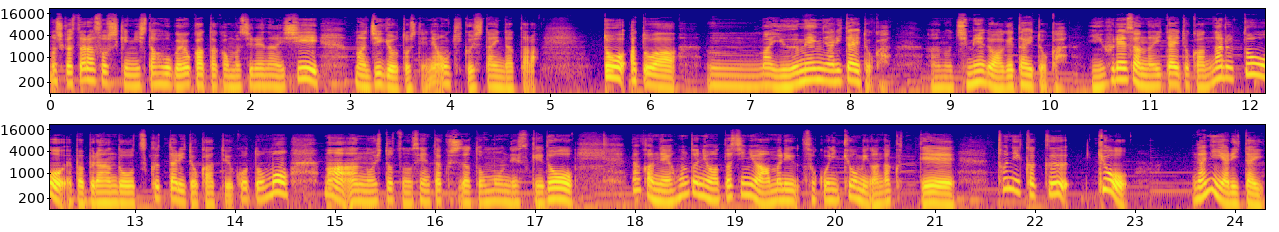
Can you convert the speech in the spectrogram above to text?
もしかしたら組織にした方が良かったかもしれないしまあ事業としてね大きくしたいんだったら。とあとはうんまあ有名になりたいとかあの知名度を上げたいとかインフルエンサーになりたいとかになるとやっぱブランドを作ったりとかっていうこともまああの一つの選択肢だと思うんですけどなんかね本当に私にはあまりそこに興味がなくてとにかく今日何やりたい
